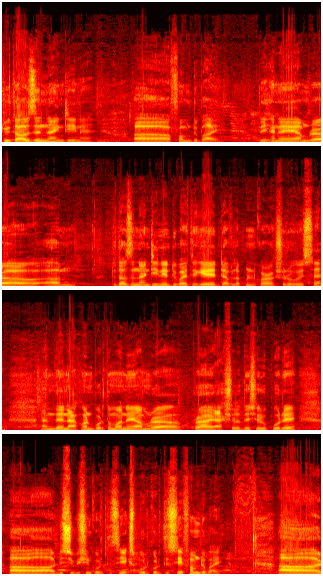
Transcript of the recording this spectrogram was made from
টু থাউজেন্ড নাইনটিনে ফ্রম দুবাই এখানে আমরা টু থাউজেন্ড নাইনটিনে দুবাই থেকে ডেভেলপমেন্ট করা শুরু হয়েছে অ্যান্ড দেন এখন বর্তমানে আমরা প্রায় একশোটা দেশের উপরে ডিস্ট্রিবিউশন করতেছি এক্সপোর্ট করতেছি ফ্রম দুবাই আর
